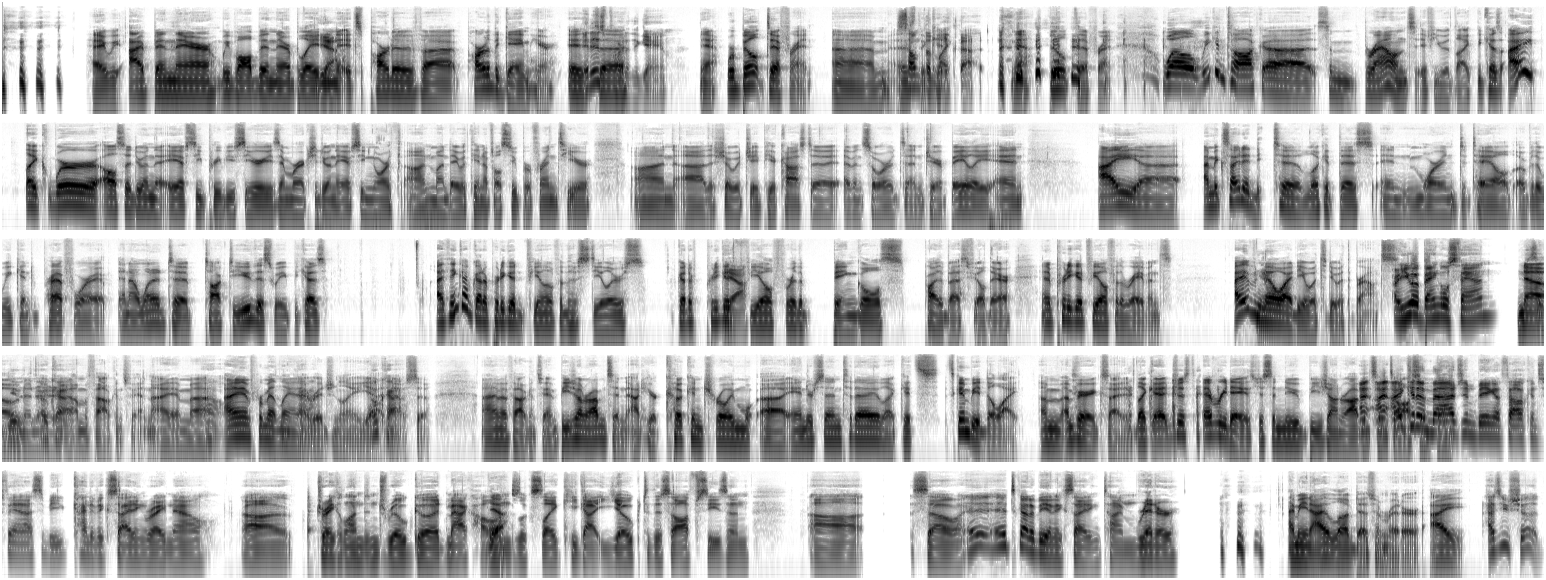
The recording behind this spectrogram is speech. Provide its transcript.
Hey, we I've been there. We've all been there, Blaiden. Yeah. It's part of uh part of the game here. It's, it is uh, part of the game yeah. We're built different. Um, something like that yeah, built different. Well, we can talk uh some Browns if you would like, because I like we're also doing the AFC preview series, and we're actually doing the AFC North on Monday with the NFL Super Friends here on uh, the show with JP Acosta, Evan Swords, and Jarrett Bailey, and I uh, I'm excited to look at this in more in detail over the weekend to prep for it, and I wanted to talk to you this week because I think I've got a pretty good feeling for the Steelers. Got a pretty good Yeah. feel for the Bengals, probably the best feel there, and a pretty good feel for the Ravens. I have no idea what to do with the Browns. are you a bengals fan no, So no, do- no, no, no, I'm a Falcons fan. I am. Uh, Oh. I am from Atlanta Okay. originally. Yeah. Okay. no, so I'm a Falcons fan. Bijan Robinson out here cooking Troy uh, Andersen today. Like it's it's gonna be a delight. I'm I'm very excited. Like uh, just every day is just a new Bijan I, Robinson. I, I can imagine being a Falcons fan has to be kind of exciting right now. Uh, Drake London's real good. Mack Hollins looks like he got yoked this offseason. Uh, so it, it's got to be an exciting time. Ridder I mean, I love Desmond Ridder. I As you should.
